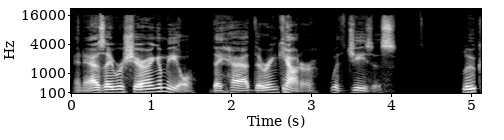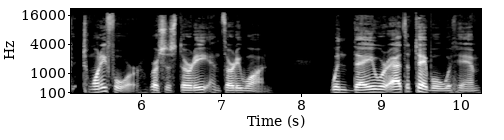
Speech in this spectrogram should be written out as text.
and as they were sharing a meal, they had their encounter with Jesus. Luke 24, verses 30 and 31. When they were at the table with him,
